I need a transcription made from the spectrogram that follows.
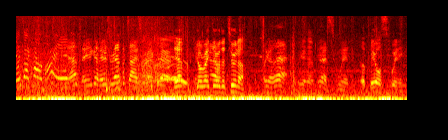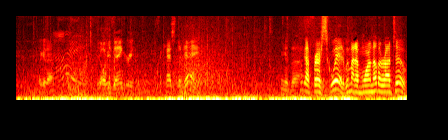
there's our calamari. Yeah, there you go. There's your appetizer right there. Yep. Go right you there with the tuna. Look at that. Look at him. Look at that squid. A big old squiddy. Look at that. Nice. Oh, he's angry. That's the catch of the day. Look at that. We got fresh squid. We might have more on the other rod too.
